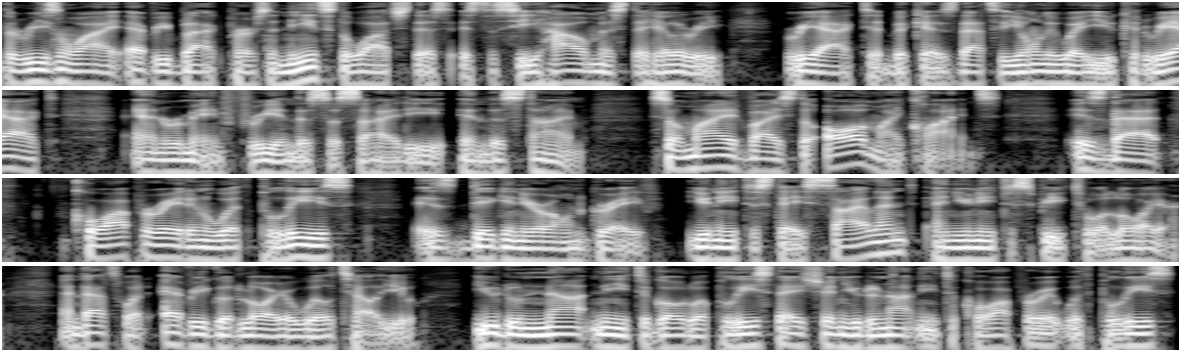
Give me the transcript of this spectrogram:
the reason why every black person needs to watch this is to see how Mr. Hillary reacted, because that's the only way you could react and remain free in this society in this time. So, my advice to all my clients is that cooperating with police is digging your own grave. You need to stay silent and you need to speak to a lawyer. And that's what every good lawyer will tell you. You do not need to go to a police station. You do not need to cooperate with police,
